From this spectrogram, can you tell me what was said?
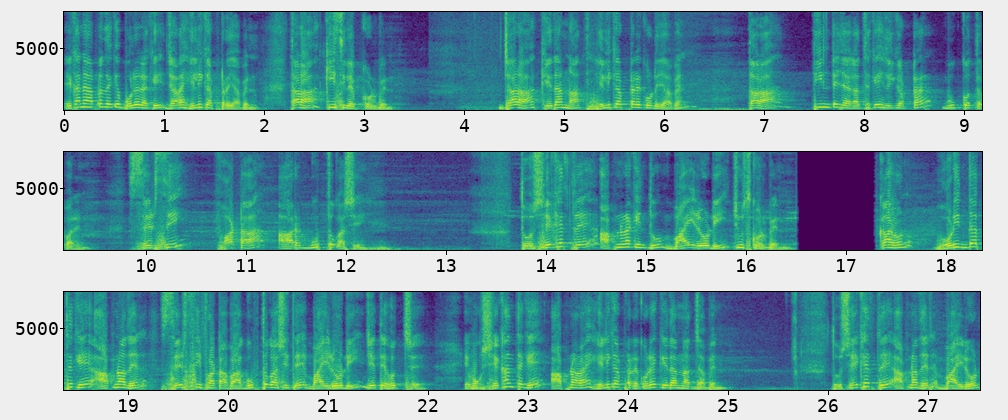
এখানে আপনাদেরকে বলে রাখি, যারা হেলিকপ্টারে যাবেন, তারা কি সিলেক্ট করবেন? যারা কেদারনাথ হেলিকপ্টারে করে যাবেন, তারা তিনটে জায়গা থেকে হেলিকপ্টার বুক করতে পারেন। সেরসি ফাটা আর গুপ্তকাশী তো সেক্ষেত্রে আপনারা কিন্তু বাই রোডই চুজ করবেন। কারণ হরিদ্বার থেকে আপনাদের সেরসি ফাটা বা গুপ্তকাশীতে বাই রোডই যেতে হচ্ছে। এবং সেখান থেকে আপনারা হেলিকপ্টারে করে কেদারনাথ যাবেন। তো সেক্ষেত্রে আপনাদের বাই রোড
